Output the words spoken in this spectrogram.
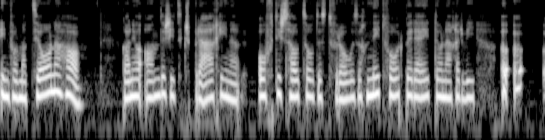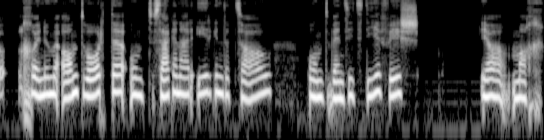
Informationen habe, gehe ich auch anders ins Gespräch hinein. Oft ist es halt so, dass die Frauen sich nicht vorbereiten und nachher wie äh, äh, äh, können nicht mehr antworten und sagen dann irgendeine Zahl und wenn sie zu tief ist, ja, mach,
